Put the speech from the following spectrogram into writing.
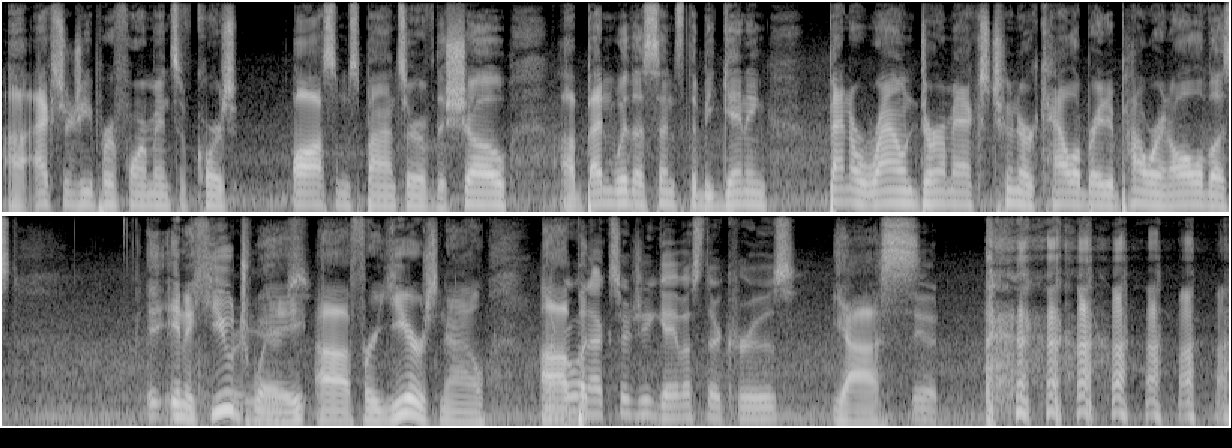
Uh, Exergy Performance, of course, awesome sponsor of the show. Uh, been with us since the beginning. Been around Duramax tuner, calibrated power, and all of us in a huge For way uh, for years now. Uh, remember but when Exergy gave us their Cruze, yes, dude?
